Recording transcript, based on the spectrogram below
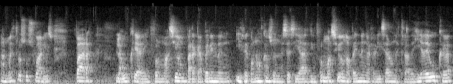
a nuestros usuarios para la búsqueda de información para que aprendan y reconozcan sus necesidades de información, aprendan a realizar una estrategia de búsqueda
